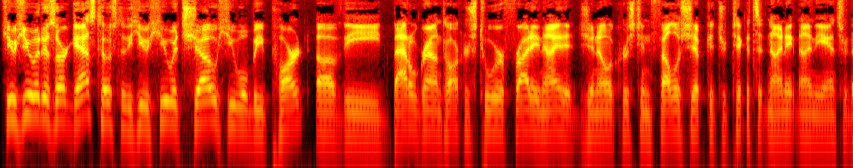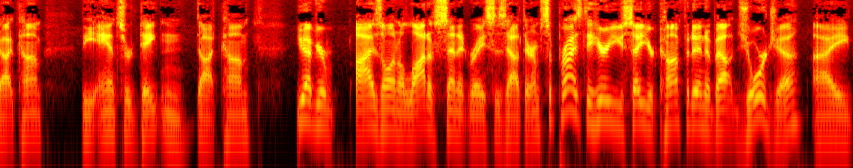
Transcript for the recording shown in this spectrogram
Hugh Hewitt is our guest, host of the Hugh Hewitt Show. Hugh will be part of the Battleground Talkers Tour Friday night at Genoa Christian Fellowship. Get your tickets at 989theanswer.com, theanswerdayton.com. You have your eyes on a lot of Senate races out there. I'm surprised to hear you say you're confident about Georgia. I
